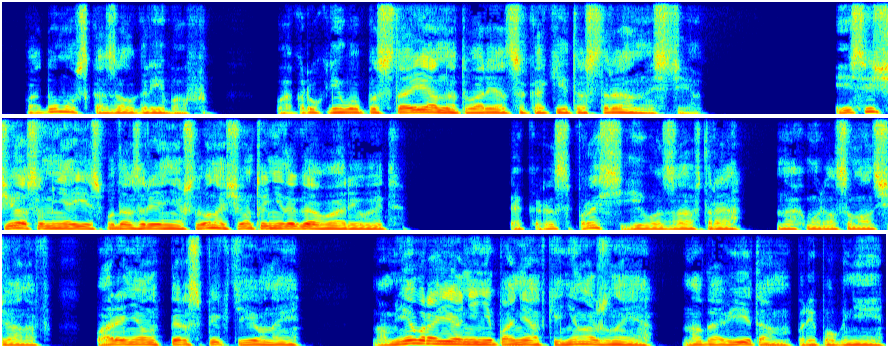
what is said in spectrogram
— подумав, сказал Грибов. Вокруг него постоянно творятся какие-то странности. И сейчас у меня есть подозрение, что он о чем-то не договаривает. Так расспроси его завтра, нахмурился Молчанов. Парень он перспективный. Но мне в районе непонятки не нужны. Надави там, припугни.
